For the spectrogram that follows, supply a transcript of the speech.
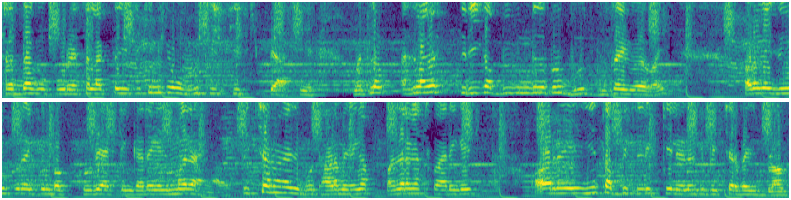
श्रद्धा कपूर, ऐसा लगता है जैसे कि नहीं कि वो भी किस चीज़ की प्यासी है। मतलब ऐसा लग रहा है स्त्री का भी उनके ऊपर भूत घुसा ही हुआ है भाई। और अगर जो पूरा एकदम बखूबी एक्टिंग कर रहे हैं मज़ा आएगा। पिक्चर में बहुत हार्ड में जाएगा, पंद्रह अगस्त को आ रही गई और ये तो अभी लिख के ले लो कि पिक्चर भाई ब्लॉक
